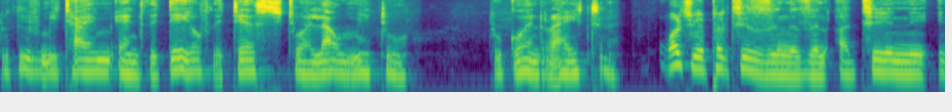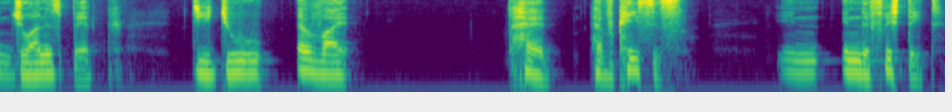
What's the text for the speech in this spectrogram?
to give me time and the day of the test to allow me to to go and write. Whilst you were practicing as an attorney in Johannesburg, did you ever had have cases in in the Free State?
